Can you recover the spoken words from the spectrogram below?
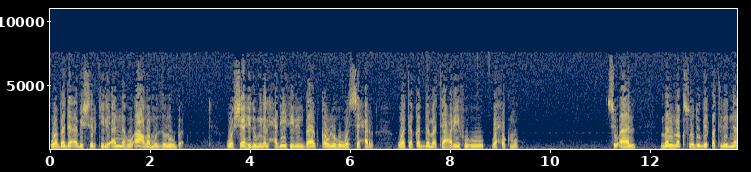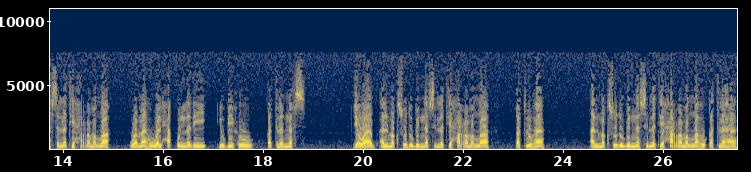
وبدأ بالشرك لأنه أعظم الذنوب. والشاهد من الحديث للباب قوله والسحر وتقدم تعريفه وحكمه. سؤال ما المقصود بقتل النفس التي حرم الله؟ وما هو الحق الذي يبيح قتل النفس؟ جواب المقصود بالنفس التي حرم الله قتلها المقصود بالنفس التي حرم الله قتلها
